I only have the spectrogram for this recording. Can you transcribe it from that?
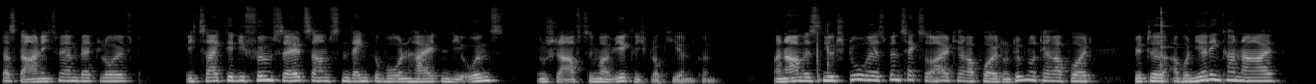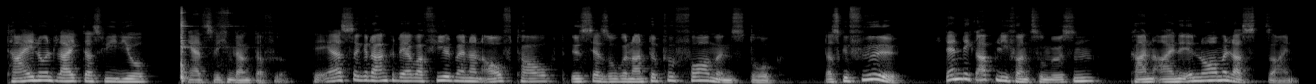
dass gar nichts mehr im Bett läuft. Ich zeige dir die fünf seltsamsten Denkgewohnheiten, die uns im Schlafzimmer wirklich blockieren können. Mein Name ist Nils Sturis, bin Sexualtherapeut und Hypnotherapeut. Bitte abonniere den Kanal, teile und like das Video. Herzlichen Dank dafür. Der erste Gedanke, der bei vielen Männern auftaucht, ist der sogenannte Performance-Druck. Das Gefühl, ständig abliefern zu müssen, kann eine enorme Last sein.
